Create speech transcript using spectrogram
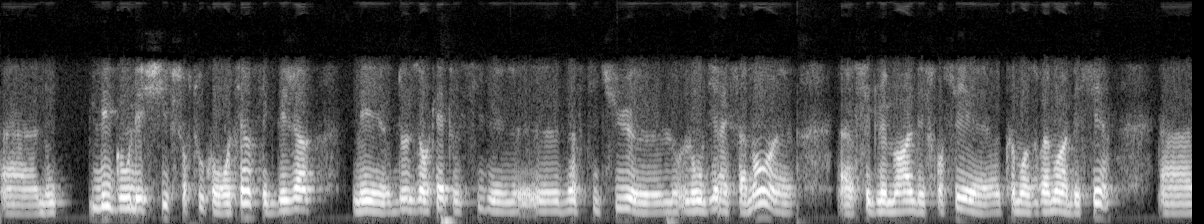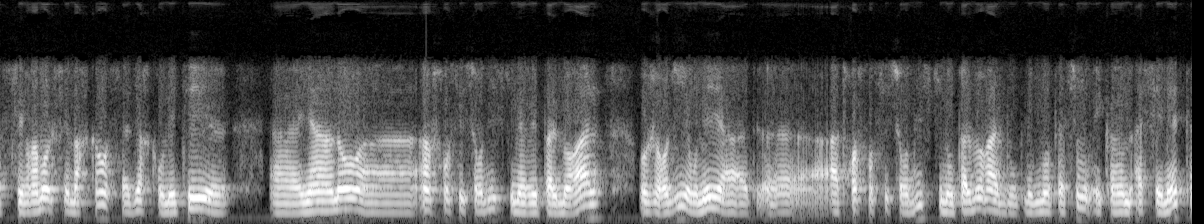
donc les, les chiffres surtout qu'on retient, c'est que déjà, mais d'autres enquêtes aussi d'instituts l'ont dit récemment, c'est que le moral des Français commence vraiment à baisser. C'est vraiment le fait marquant, c'est-à-dire qu'on était il y a un an à un Français sur dix qui n'avait pas le moral. Aujourd'hui, on est à, à 3 Français sur 10 qui n'ont pas le moral. Donc l'augmentation est quand même assez nette.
